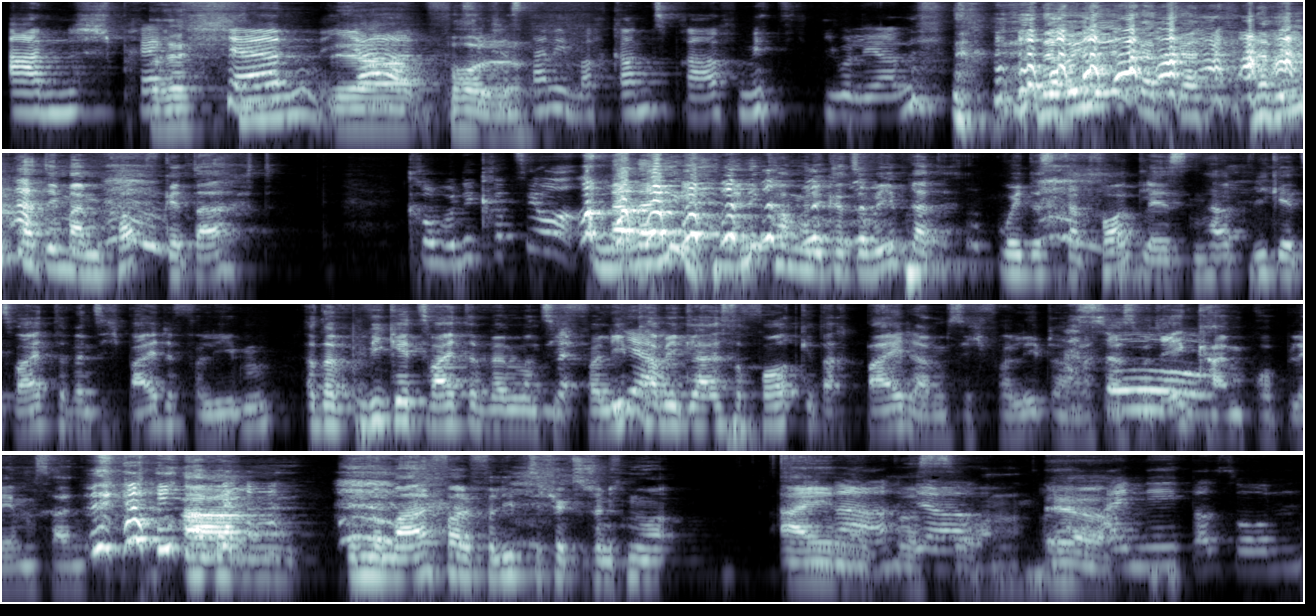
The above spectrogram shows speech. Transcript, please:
ansprechen. Sprechen, ja, ja voll. voll. Dani macht ganz brav mit Julian. Na, aber ich habe gerade in meinem Kopf gedacht, Kommunikation. nein, nein, nicht, nein, nicht Kommunikation, aber ich grad, wo ich das gerade vorgelesen habe, wie geht es weiter, wenn sich beide verlieben? Oder wie geht es weiter, wenn man sich Ja. verliebt? Habe ich gleich sofort gedacht, beide haben sich verliebt. Ach das heißt, wird eh so. kein Problem sein. ähm, Im Normalfall verliebt sich höchstwahrscheinlich nur eine Einer, Person. Ja. Eine Person.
